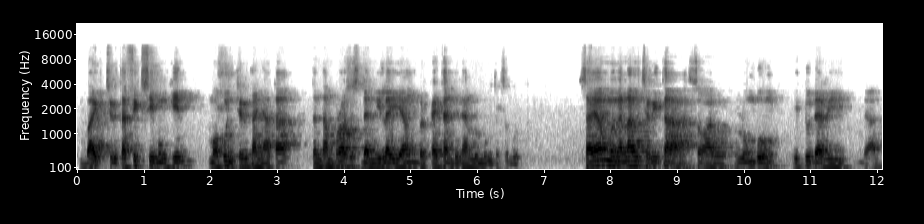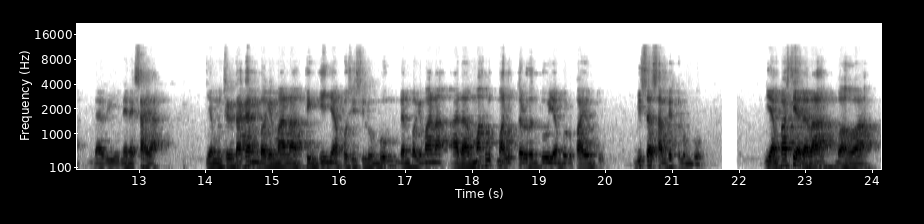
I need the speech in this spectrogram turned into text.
Baik cerita fiksi mungkin maupun cerita nyata tentang proses dan nilai yang berkaitan dengan lumbung tersebut. Saya mengenal cerita soal lumbung itu dari dari nenek saya yang menceritakan bagaimana tingginya posisi lumbung dan bagaimana ada makhluk-makhluk tertentu yang berupaya untuk bisa sampai ke lumbung. Yang pasti adalah bahwa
